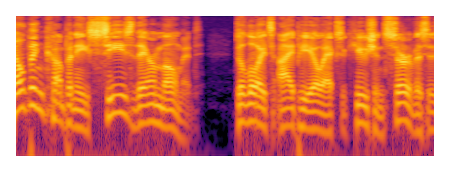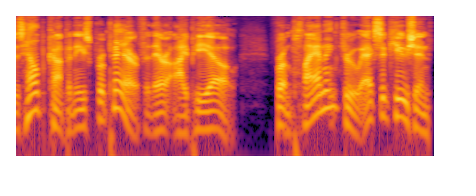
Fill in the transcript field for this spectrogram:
helping companies seize their moment. Deloitte's IPO execution services help companies prepare for their IPO. From planning through execution,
